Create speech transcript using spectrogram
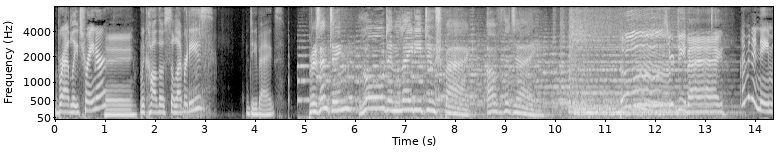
Bradley Traynor. Hey, We call those celebrities D bags. Presenting Lord and Lady Douchebag of the Day. Your d bag? I'm going to name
